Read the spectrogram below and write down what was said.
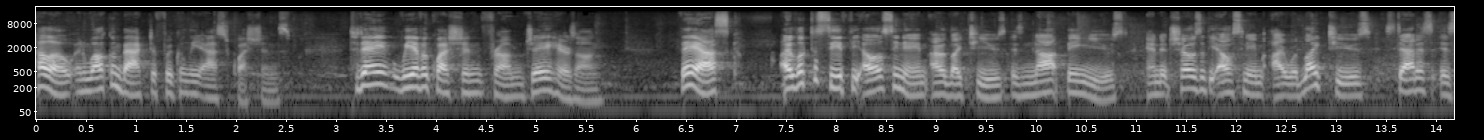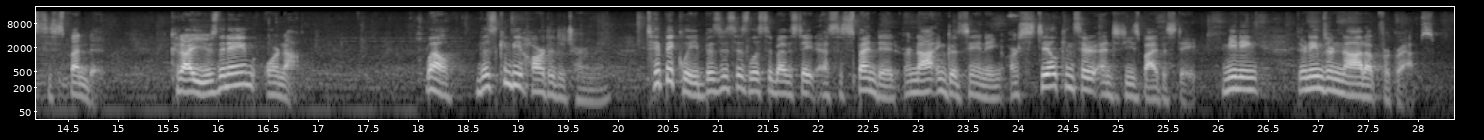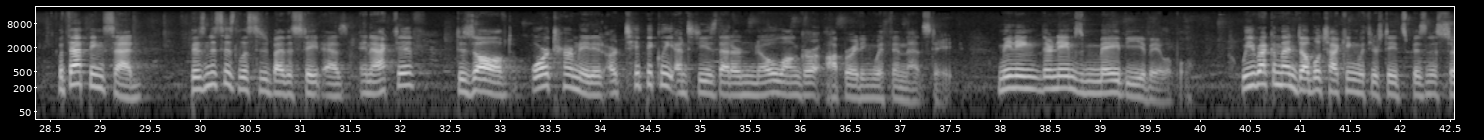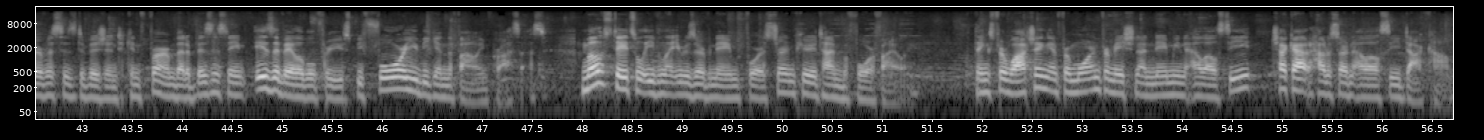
Hello, and welcome back to Frequently Asked Questions. Today, we have a question from Jay Herzog. They ask, I look to see if the LLC name I would like to use is not being used, and it shows that the LLC name I would like to use status is suspended. Could I use the name or not? Well, this can be hard to determine. Typically, businesses listed by the state as suspended or not in good standing are still considered entities by the state, meaning their names are not up for grabs. With that being said, businesses listed by the state as inactive, dissolved, or terminated are typically entities that are no longer operating within that state, meaning their names may be available. We recommend double checking with your state's Business Services Division to confirm that a business name is available for use before you begin the filing process. Most states will even let you reserve a name for a certain period of time before filing. Thanks for watching, and for more information on naming an LLC, check out howtostartanllc.com.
